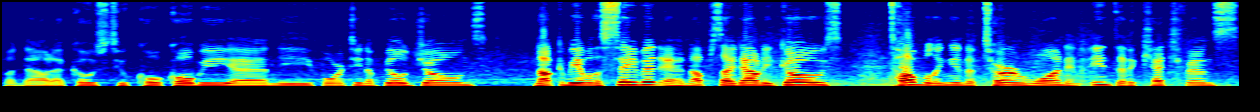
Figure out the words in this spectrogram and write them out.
But now that goes to Cole Colby and the 14 of Bill Jones. Not going to be able to save it, and upside down he goes, tumbling into turn one and into the catch fence.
